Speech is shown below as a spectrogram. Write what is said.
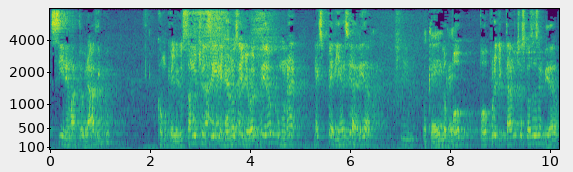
cinematográfico, como que le gusta mucho el cine. Yo no sé, yo veo el video como una, una experiencia de vida, mae. Ok, Lo ok. puedo, puedo proyectar muchas cosas en video.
